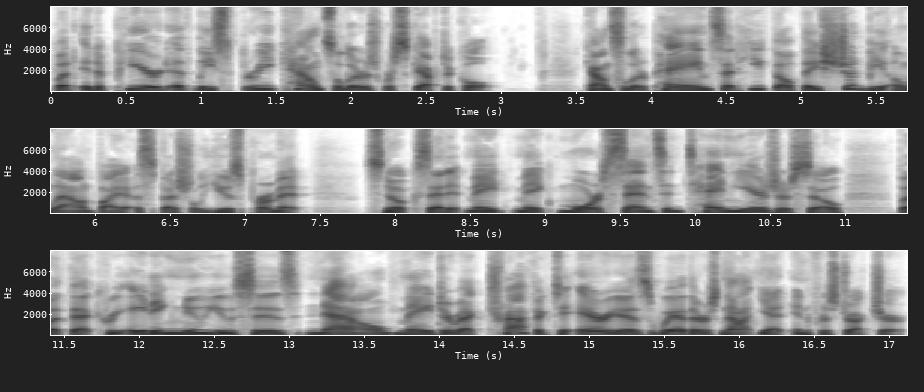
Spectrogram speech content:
but it appeared at least three councilors were skeptical. Councillor Payne said he felt they should be allowed via a special use permit. Snook said it may make more sense in 10 years or so, but that creating new uses now may direct traffic to areas where there's not yet infrastructure.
